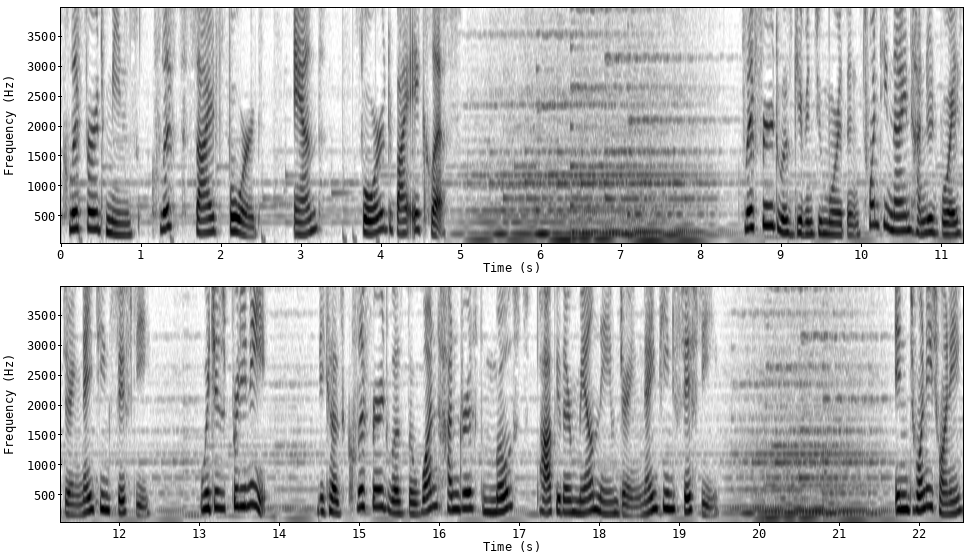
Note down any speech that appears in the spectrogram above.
Clifford means cliff side ford and ford by a cliff. Clifford was given to more than 2,900 boys during 1950, which is pretty neat because Clifford was the 100th most popular male name during 1950. In 2020,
